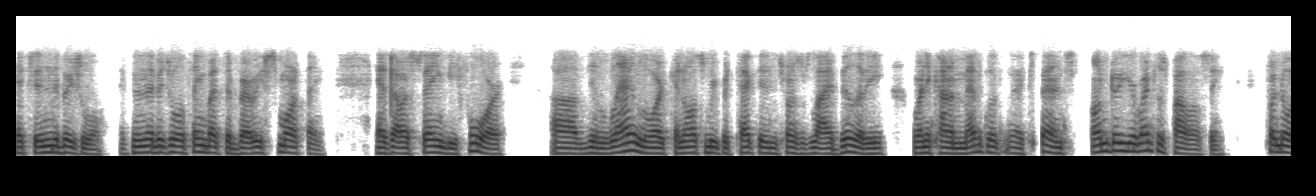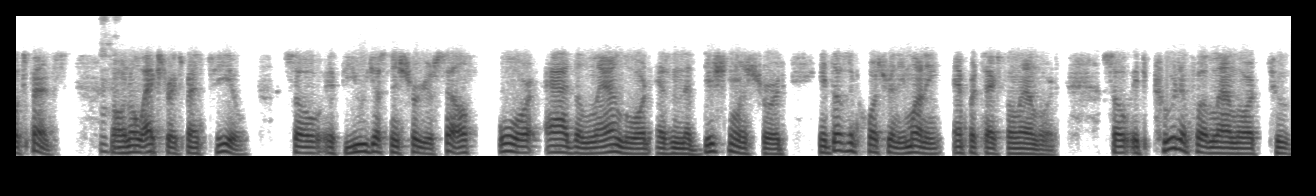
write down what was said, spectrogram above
It's individual. It's an individual thing, but it's a very smart thing. As I was saying before, uh, the landlord can also be protected in terms of liability or any kind of medical expense under your renter's policy for no expense mm-hmm. or no extra expense to you. So if you just insure yourself or add the landlord as an additional insured, it doesn't cost you any money and protects the landlord. So it's prudent for the landlord to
